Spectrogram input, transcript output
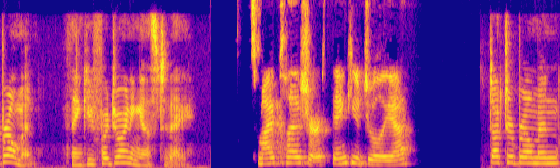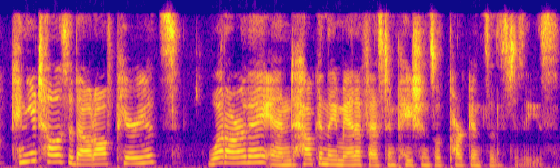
Brillman, thank you for joining us today. It's my pleasure. Thank you, Julia. Dr. Brillman, can you tell us about off periods? What are they and how can they manifest in patients with Parkinson's disease?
